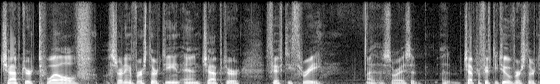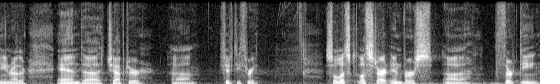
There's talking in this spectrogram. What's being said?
chapter 12 starting at verse 13 and chapter 53. Uh, sorry, I said uh, chapter 52, verse 13, rather, and uh, chapter um, 53. So let's, let's start in verse uh, 13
